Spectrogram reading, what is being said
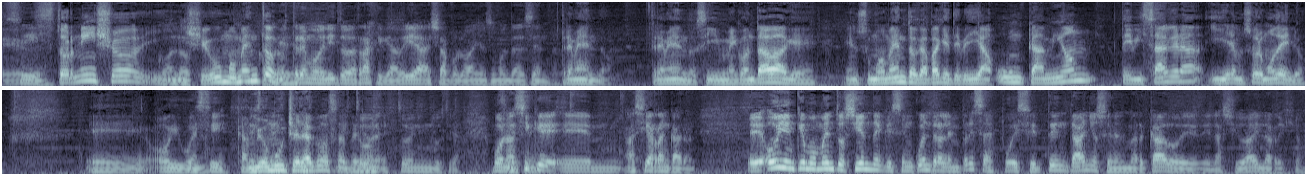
eh, Sí. tornillo y los- llegó un momento Con que... los tres modelitos de herraje que había ya por los años 50-60. Tremendo, tremendo. Sí, me contaba que en su momento capaz que te pedía un camión de bisagra y era un solo modelo. Eh, hoy, bueno, Sí, cambió es- mucho es- la cosa, es pero... todo en- es todo en industria. Bueno, Sí, así sí. que eh, así arrancaron. Eh, ¿Hoy en qué momento sienten que se encuentra la empresa después de 70 años en el mercado de, de la ciudad y la región?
